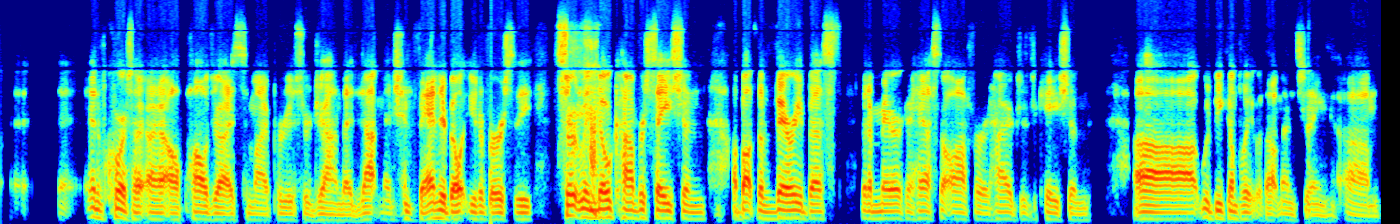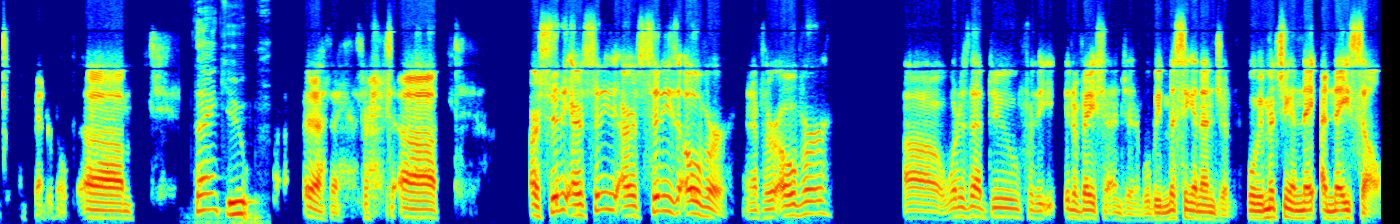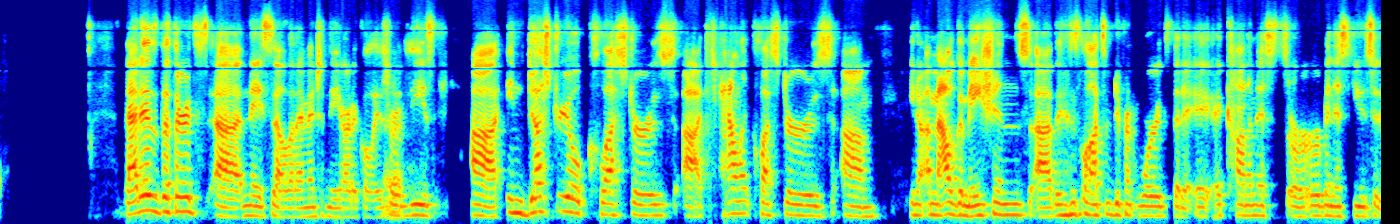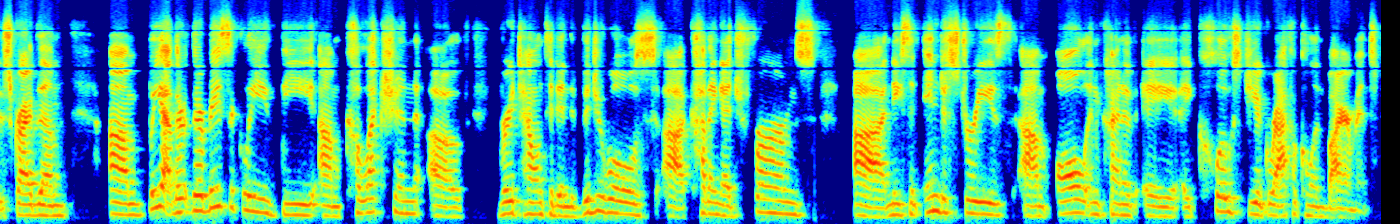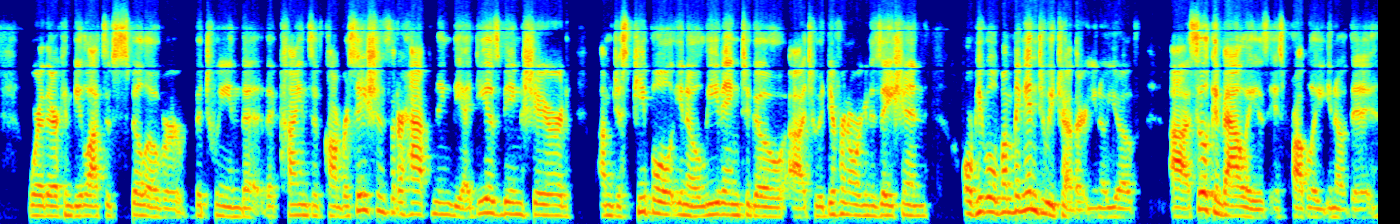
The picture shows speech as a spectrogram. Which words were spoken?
and of course, I, I'll apologize to my producer John that I did not mention Vanderbilt University. Certainly, no conversation about the very best that America has to offer in higher education uh, would be complete without mentioning um, Vanderbilt. Um, Thank you. Yeah, that's right. Uh, our city, our city, our city's over, and if they're over, uh, what does that do for the innovation engine? We'll be missing an engine. We'll be missing a, na- a nacelle. That is the third uh, nacelle that I mentioned in the article. Is yes. sort of these uh, industrial clusters, uh, talent clusters, um, you know, amalgamations. Uh, there's lots of different words that economists or urbanists use to describe them. Um, but yeah, they're, they're basically the um, collection of very talented individuals, uh, cutting edge firms, uh, nascent industries, um, all in kind of a, a close geographical environment where there can be lots of spillover between the, the kinds of conversations that are happening, the ideas being shared, um, just people, you know, leaving to go uh, to a different organization or people bumping into each other. You know, you have uh, Silicon Valley is, is probably, you know, the,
